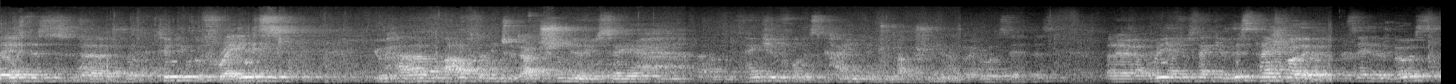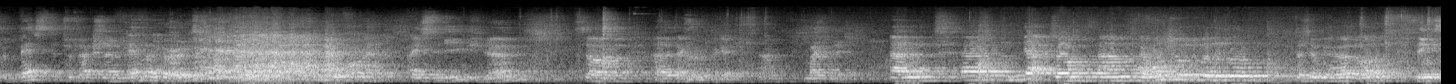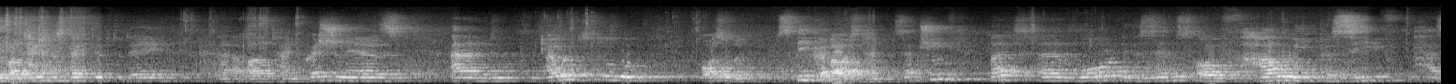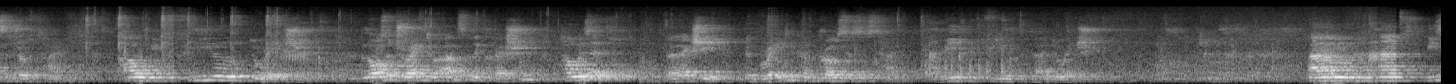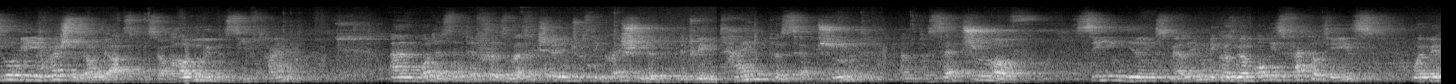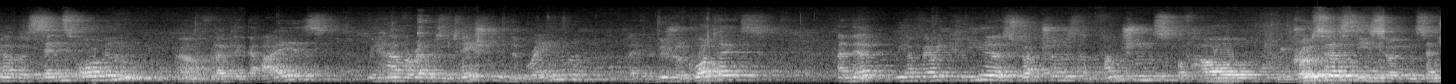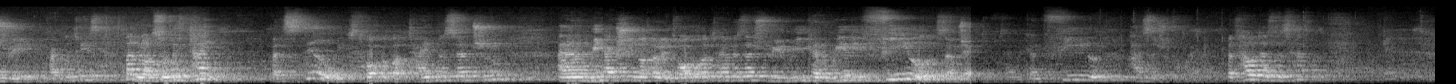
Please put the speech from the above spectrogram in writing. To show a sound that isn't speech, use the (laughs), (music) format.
there's this uh, typical phrase you have after an introduction, you, you say, um, thank you for this kind introduction. You know, everyone says this. But I really have to thank you this time for the, let's say, the most, the best introduction I've ever heard before (laughs) I speak. Yeah? So, uh, thank you again. My pleasure. And um, yeah, so um, I want to do a little, say we heard a lot of things about time perspective today, uh, about time questionnaires, and I want to also speak about time perception, but uh, more in the sense of how we perceive passage of time, how we feel duration, and also trying to answer the question, how is it that actually the brain can process time? We feel uh, duration. Um, and these will be questions I will be asking. So how do we perceive time? And what is the difference, and that's actually an interesting question, between time perception and perception of seeing, hearing, smelling, because we have all these faculties where we have a sense organ, like the eyes, we have a representation in the brain, like the visual cortex, and there we have very clear structures and functions of how we process these certain sensory faculties, but not so with time. But still, we talk about time perception, and we actually not only talk about time perception, we, we can really feel subjective time, we can feel passage of time. But how does this happen?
